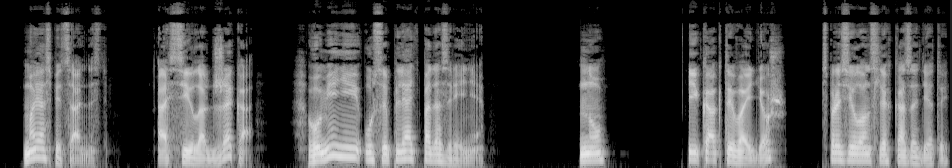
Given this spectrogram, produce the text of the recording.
– моя специальность, а сила Джека – в умении усыплять подозрения. «Ну, и как ты войдешь?» — спросил он слегка задетый.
